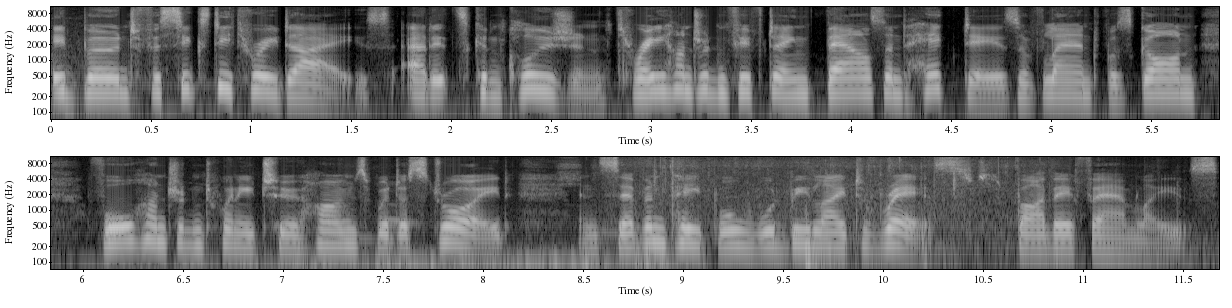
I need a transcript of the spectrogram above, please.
It burned for 63 days. At its conclusion, 315,000 hectares of land was gone, 422 homes were destroyed, and seven people would be laid to rest by their families.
